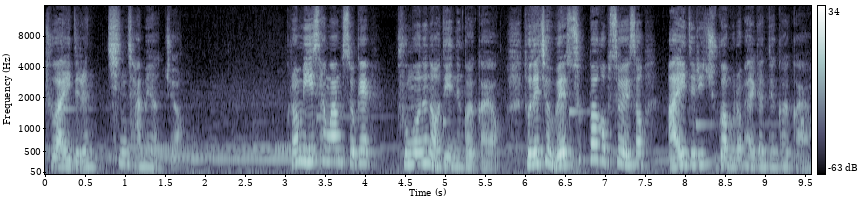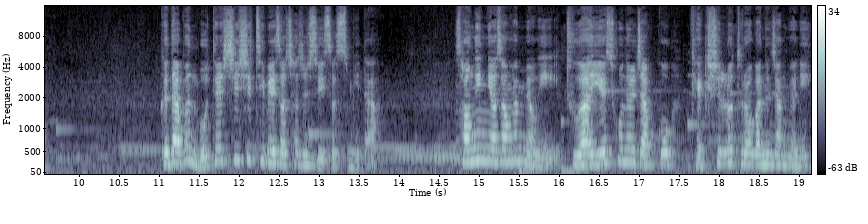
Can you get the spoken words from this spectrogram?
두 아이들은 친자매였죠. 그럼 이 상황 속에 부모는 어디 있는 걸까요? 도대체 왜 숙박업소에서 아이들이 주검으로 발견된 걸까요? 그 답은 모텔 CCTV에서 찾을 수 있었습니다. 성인 여성 한 명이 두 아이의 손을 잡고 객실로 들어가는 장면이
